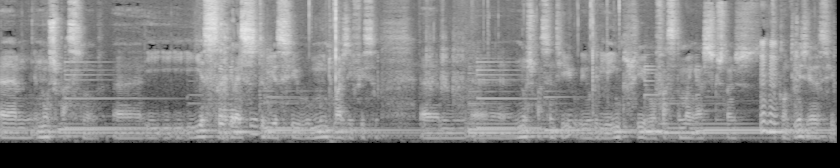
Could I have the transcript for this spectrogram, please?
um, num espaço novo. Uh, e, e, e, esse regresso teria sido muito mais difícil um, uh, no espaço antigo, eu diria impossível, face também às questões uhum. de contingência,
